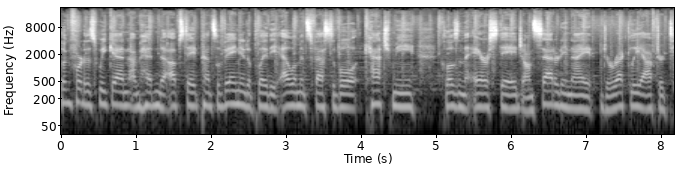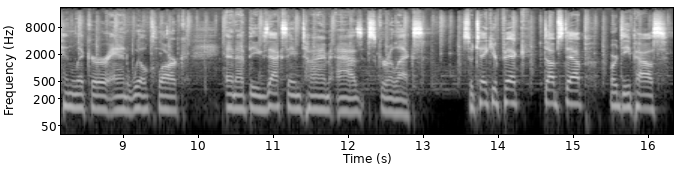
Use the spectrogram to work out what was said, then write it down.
Looking forward to this weekend. I'm heading to upstate Pennsylvania to play the Elements Festival. Catch me closing the air stage on Saturday night, directly after Tinlicker and Will Clark, and at the exact same time as Skrillex. So take your pick dubstep or deep house.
